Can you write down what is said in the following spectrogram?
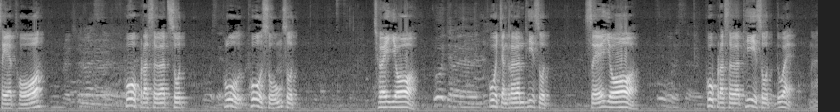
เศรษโถ ผู้ประเสริฐสุด ผู้ผู้สูงสุด เชยโยผู้เจริญผู้จังเริญที่สุด เสยโย ผู้ประเสริฐที่สุดด้วยนะ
